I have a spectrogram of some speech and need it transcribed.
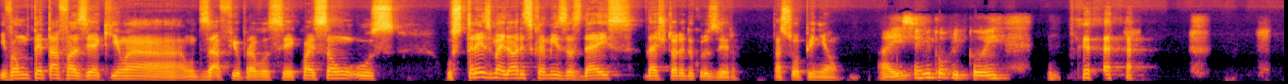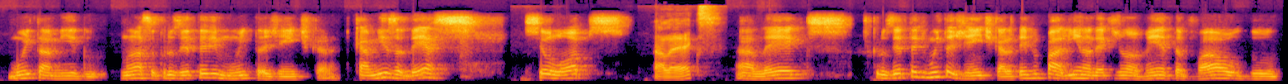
E vamos tentar fazer aqui uma, um desafio para você. Quais são os, os três melhores camisas 10 da história do Cruzeiro, na sua opinião? Aí você me complicou, hein? Muito amigo. Nossa, o Cruzeiro teve muita gente, cara. Camisa 10, seu Lopes. Alex. Alex. Cruzeiro teve muita gente, cara. Teve o Palinha na década de 90, Valdo,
